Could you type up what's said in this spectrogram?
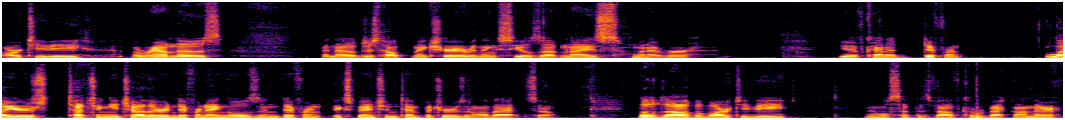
RTV around those and that'll just help make sure everything seals up nice whenever you have kind of different layers touching each other in different angles and different expansion temperatures and all that. So little dollop of RTV, and then we'll set this valve cover back on there.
